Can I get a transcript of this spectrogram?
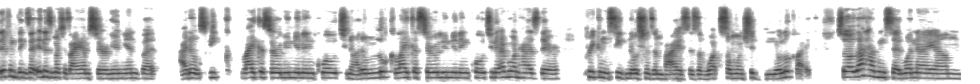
different things. In as much as I am Sierra but I don't speak like a Sierra in quotes. You know, I don't look like a Sierra in quotes. You know, everyone has their preconceived notions and biases of what someone should be or look like. So that having said, when I um,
